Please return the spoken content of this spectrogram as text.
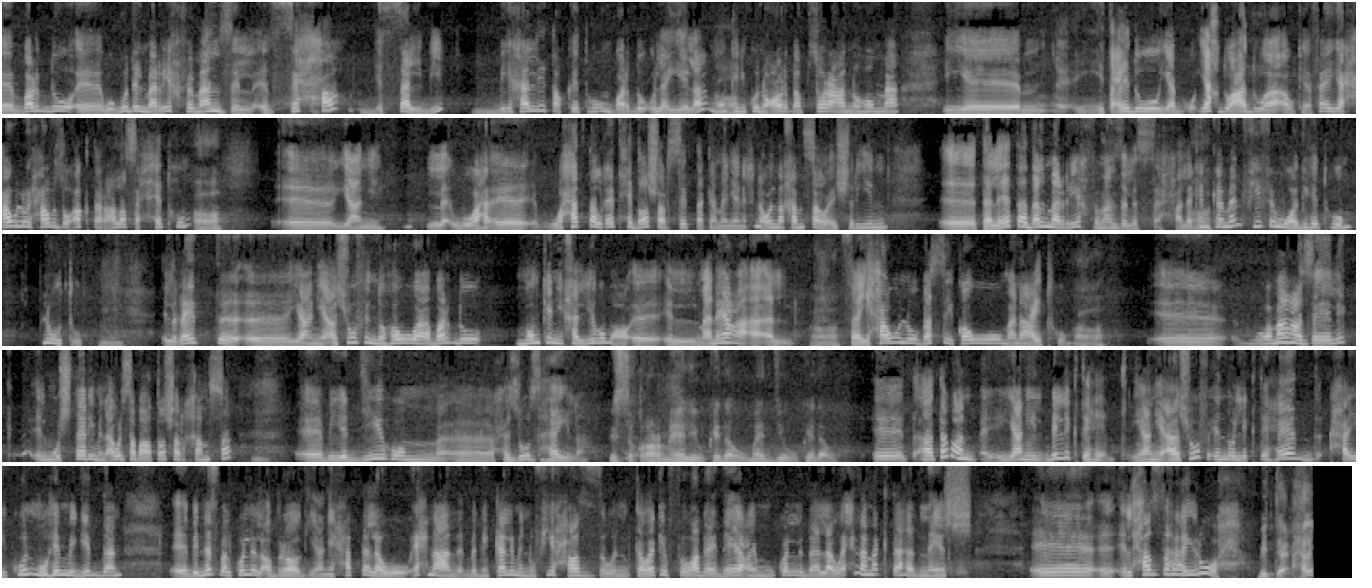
برضو آه وجود المريخ في منزل الصحة السلبي. بيخلي طاقتهم برضو قليلة ممكن آه. يكونوا عرضة بسرعة إن هم يتعدوا يبقوا ياخدوا عدوى أو كده فيحاولوا يحافظوا أكتر على صحتهم آه آه، يعني آه، وحتى لغاية 11 6 كمان يعني إحنا قلنا 25 3 ده المريخ في نعم. منزل الصحة لكن آه. كمان في في مواجهتهم بلوتو مم. لغاية آه، يعني أشوف إن هو برضو ممكن يخليهم آه، المناعة أقل. آه. فيحاولوا بس يقووا مناعتهم. آه. آه، ومع ذلك المشتري من أول 17 5 مم. بيديهم آه، حظوظ هايلة. في استقرار مالي وكده ومادي وكده؟ و... آه، طبعا يعني آه. بالاجتهاد. يعني أشوف إنه الاجتهاد هيكون مهم جدا. آه، بالنسبة لكل الأبراج يعني حتى لو إحنا بنتكلم إنه في حظ والكواكب في وضع داعم وكل ده لو إحنا ما اجتهدناش آه، آه، الحظ هيروح.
